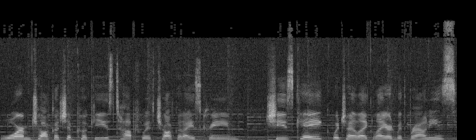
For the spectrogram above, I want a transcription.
warm chocolate chip cookies topped with chocolate ice cream, cheesecake, which I like layered with brownies,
